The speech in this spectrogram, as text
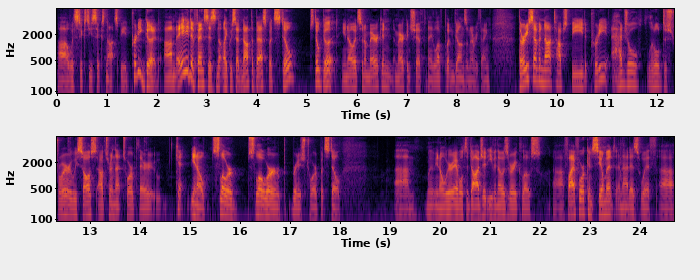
uh, with 66 knot speed. Pretty good. Um, the AA defense is, not, like we said, not the best, but still still good. You know, it's an American American ship, and they love putting guns on everything. 37 knot top speed, pretty agile little destroyer. We saw us outturn that torp there. You know, slower slower British torp, but still, um, you know, we were able to dodge it even though it was very close. Uh, 5-4 concealment, and that is with uh,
